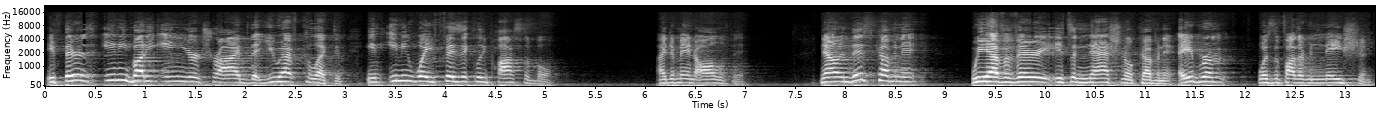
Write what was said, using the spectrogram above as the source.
If there is anybody in your tribe that you have collected in any way physically possible, I demand all of it. Now, in this covenant, we have a very, it's a national covenant. Abram was the father of a nation.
